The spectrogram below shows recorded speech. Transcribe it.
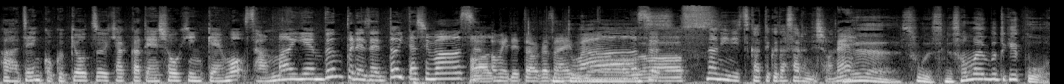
あ全国共通百貨店商品券を3万円分プレゼントいたします。はい、おめでとうございます。何に使ってくださるんでしょうね。ねそうですね。3万円分って結構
